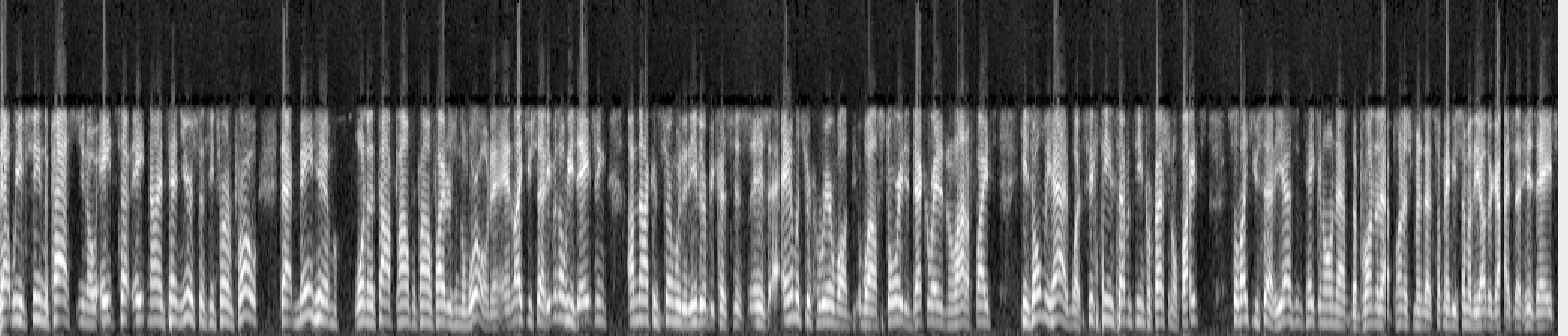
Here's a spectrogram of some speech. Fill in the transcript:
that we've seen the past, you know, eight, seven, eight, nine, ten years since he turned pro that made him one of the top pound for pound fighters in the world. And, and like you said, even though he's aging, I'm not concerned with it either because his his amateur career, while while storied and decorated in a lot of fights, he's only had what 16, 17 professional fights. So, like you said, he hasn't taken on that the brunt of that punishment that some, maybe some of the other guys at his age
